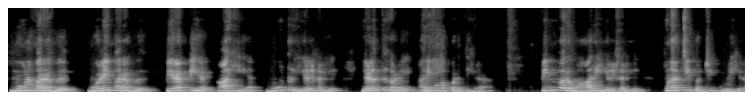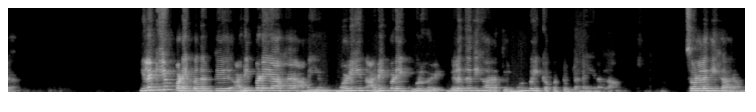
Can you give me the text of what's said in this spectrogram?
நூல் மரபு மொழிமரபு பிறப்பியல் ஆகிய மூன்று இயல்களில் எழுத்துக்களை அறிமுகப்படுத்துகிறார். பின்வரும் ஆறு இயல்களில் புணர்ச்சி பற்றி கூறுகிறார். இலக்கியம் படைப்பதற்கு அடிப்படையாக அமையும் மொழியின் அடிப்படை கூறுகள் எழுத்ததிகாரத்தில் முன்வைக்கப்பட்டுள்ளன எனலாம். சொல்லதிகாரம்.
